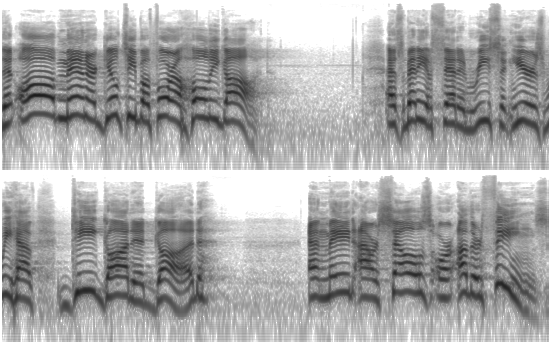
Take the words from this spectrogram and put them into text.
that all men are guilty before a holy God. As many have said in recent years, we have de-godded God and made ourselves or other things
